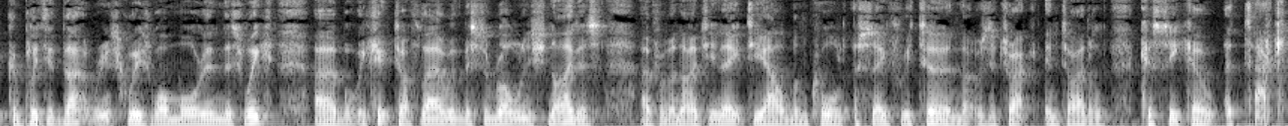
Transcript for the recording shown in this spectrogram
we completed that. We're going to squeeze one more in this week, uh, but we kicked off there with Mr. Roland Schneider's uh, from a 1980 album called A Safe Return. That was a track entitled Casico Attack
